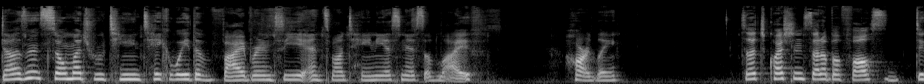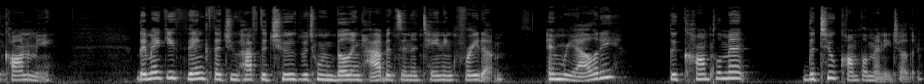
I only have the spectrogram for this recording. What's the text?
Doesn't so much routine take away the vibrancy and spontaneousness of life? Hardly. Such questions set up a false dichotomy. They make you think that you have to choose between building habits and attaining freedom. In reality, the complement the two complement each other.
